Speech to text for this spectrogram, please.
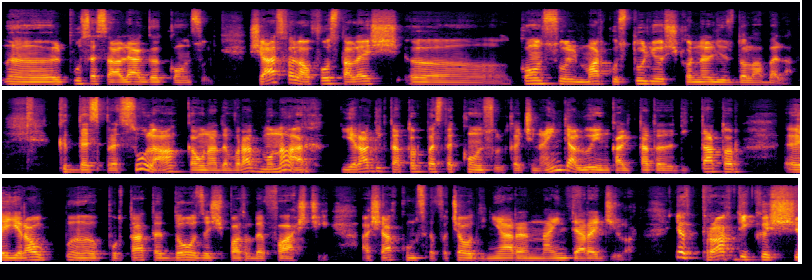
îl puse să aleagă consuli. Și astfel au fost aleși consul Marcus Tullius și Cornelius Dolabella. Cât despre Sula, ca un adevărat monarh, era dictator peste consul, căci înaintea lui, în calitate de dictator, erau purtate 24 de fașci, așa cum se făceau din iară înaintea regilor. El practic își,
